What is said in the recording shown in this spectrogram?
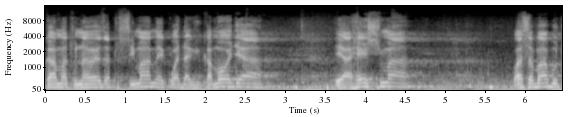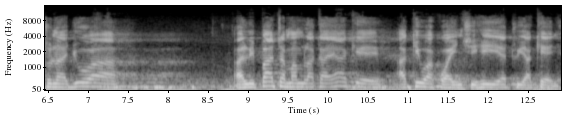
kama tunaweza tusimame kwa dakika moja ya heshima, kwa sababu tunajua alipata mamlaka yake akiwa kwa nchi hii yetu ya Kenya.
